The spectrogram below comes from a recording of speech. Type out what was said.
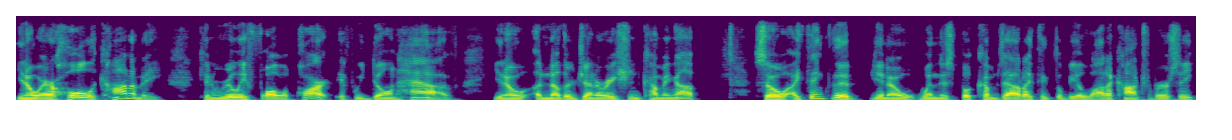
you know our whole economy can really fall apart if we don't have you know another generation coming up. So I think that you know when this book comes out, I think there'll be a lot of controversy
